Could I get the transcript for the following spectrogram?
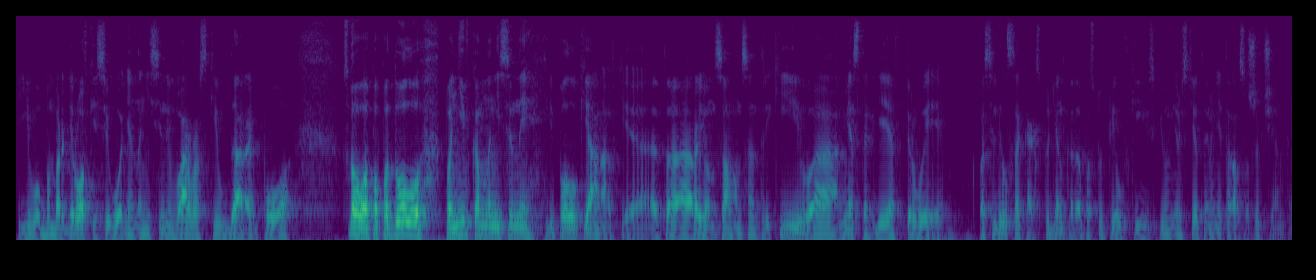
его бомбардировки. Сегодня нанесены варварские удары по Снова по Подолу, по Нивкам нанесены и по Лукьяновке. Это район в самом центре Киева, место, где я впервые поселился как студент, когда поступил в Киевский университет имени Тараса Шевченко.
